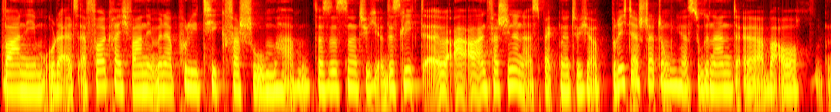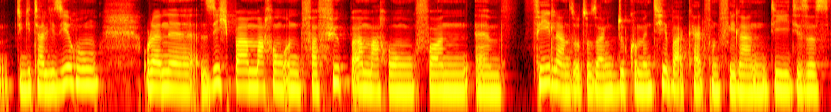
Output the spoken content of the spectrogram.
wahrnehmen oder als erfolgreich wahrnehmen in der Politik verschoben haben. Das ist natürlich, das liegt äh, an verschiedenen Aspekten natürlich auch Berichterstattung, die hast du genannt, äh, aber auch Digitalisierung oder eine Sichtbarmachung und Verfügbarmachung von ähm, Fehlern sozusagen, Dokumentierbarkeit von Fehlern, die dieses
